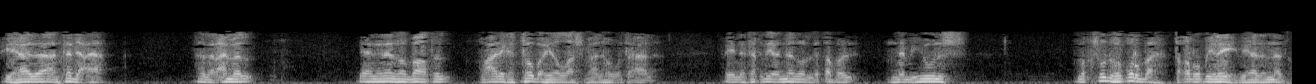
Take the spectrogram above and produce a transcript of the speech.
في هذا أن تدع هذا العمل لأن النذر باطل وعليك التوبة إلى الله سبحانه وتعالى فإن تقديم النذر لقبر النبي يونس مقصوده القربة التقرب إليه بهذا النذر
